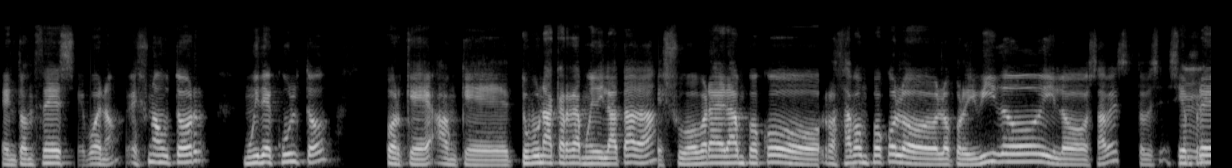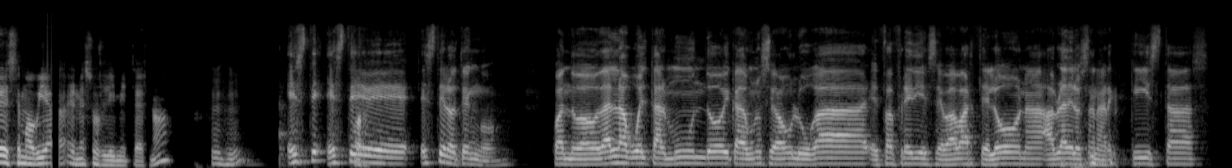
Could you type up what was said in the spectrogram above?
Entonces, eh, bueno, es un autor muy de culto porque aunque tuvo una carrera muy dilatada, su obra era un poco, rozaba un poco lo, lo prohibido y lo, ¿sabes? Entonces siempre se movía en esos límites, ¿no? Este, este, este lo tengo. Cuando dan la vuelta al mundo y cada uno se va a un lugar, el Fa Freddy se va a Barcelona, habla de los anarquistas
